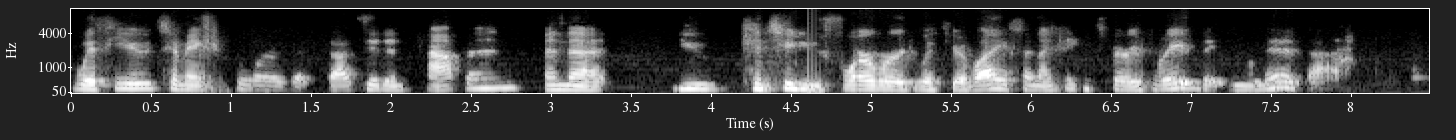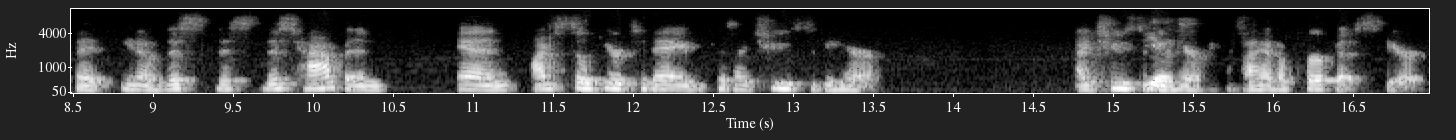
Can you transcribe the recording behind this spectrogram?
with you to make sure that that didn't happen and that you continued forward with your life. And I think it's very brave that you admitted that, that, you know, this, this, this happened and I'm still here today because I choose to be here. I choose to yes. be here because I have a purpose here.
